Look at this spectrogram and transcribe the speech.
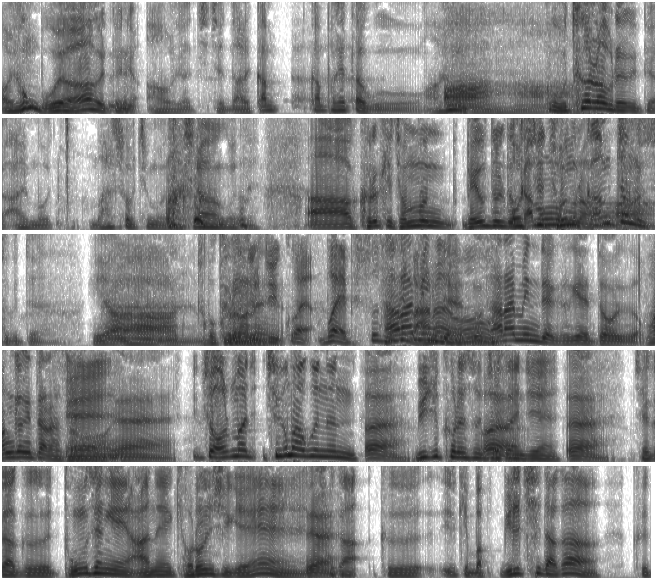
아, 형 뭐야? 그랬더니 아우 야 진짜 나 깜, 깜빡했다고. 아, 형 그거 어떻게 하려고 그래? 그랬더니 아이 뭐말 수 없지 뭐 지나간 건데. 아, 그렇게 전문 배우들도 어, 진짜 저는. 깜짝 놀랐어 그때. 이야, 뭐 그런. 일도 있고 뭐 에피소드들이 사람인데, 많아요. 그 사람인데 그게 또 환경에 따라서. 예. 예. 저 얼마 지금 하고 있는 예. 뮤지컬에서 제가 예. 이제 예. 제가 그 동생의 아내 결혼식에 예. 제가 그 이렇게 막 밀치다가 그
